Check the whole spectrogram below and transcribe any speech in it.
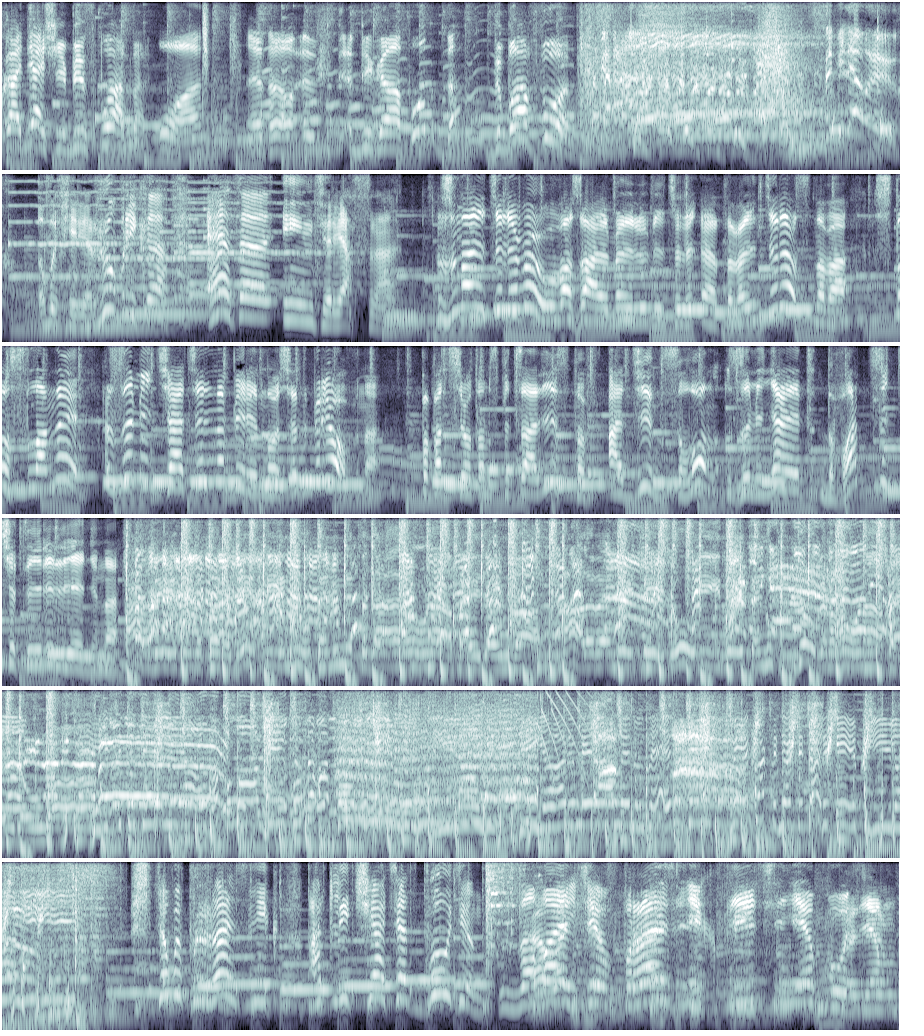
входящие бесплатно. О, это э, бегафон, да? Дубофон. Забелявых! В эфире рубрика «Это интересно». Знаете ли вы, уважаемые любители этого интересного, что слоны замечательно переносят бревна? По подсчетам специалистов, один слон заменяет 24 Ленина. Отличать от будем Давайте в праздник пить не будем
